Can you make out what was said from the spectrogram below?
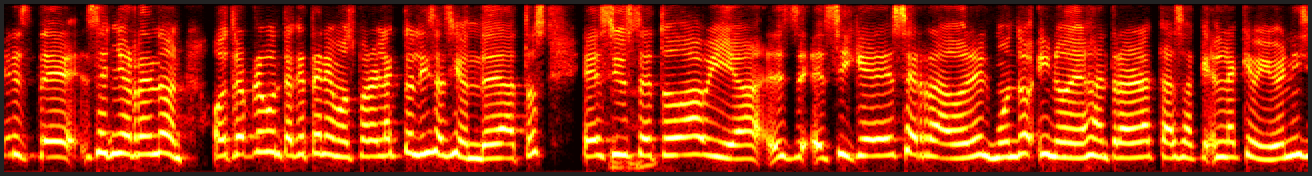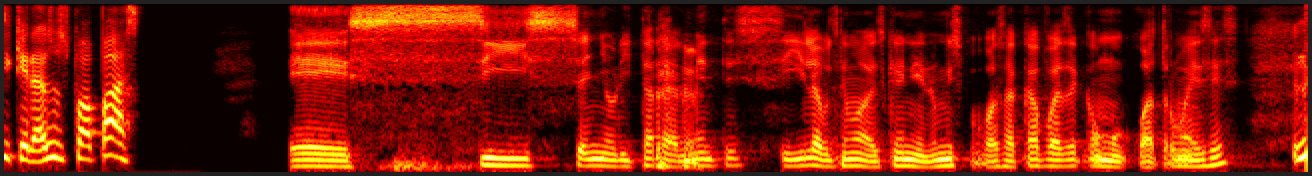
Este, señor Rendón, otra pregunta que tenemos para la actualización de datos es si usted todavía sigue cerrado en el mundo y no deja entrar a la casa en la que vive ni siquiera a sus papás. Eh, sí, señorita, realmente sí. La última vez que vinieron mis papás acá fue hace como cuatro meses.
